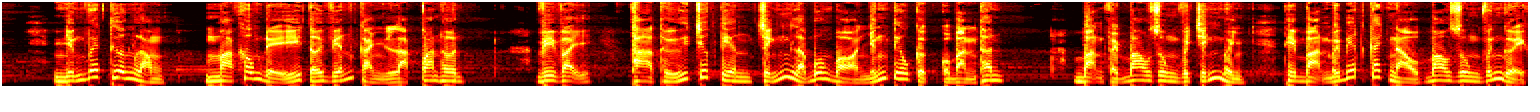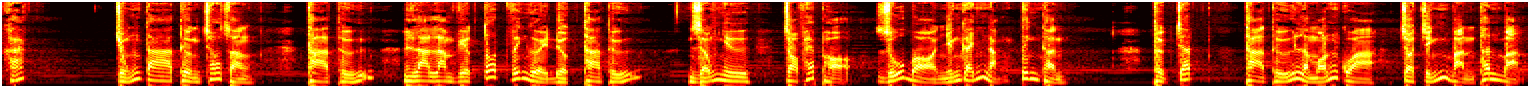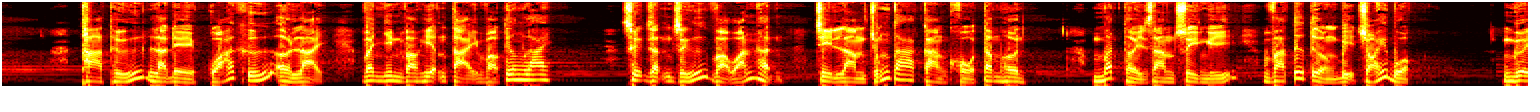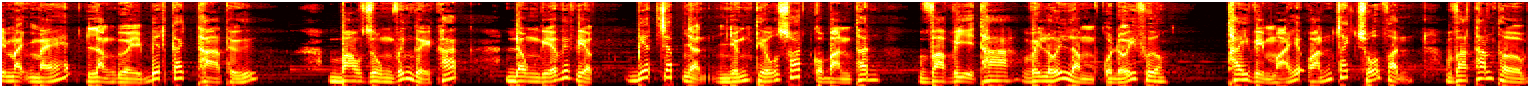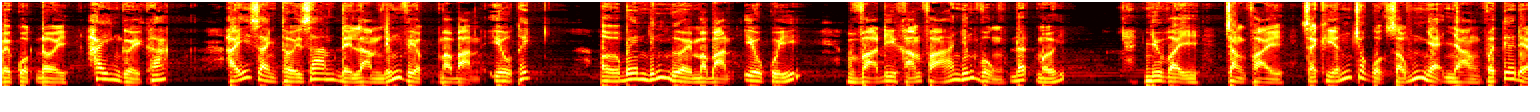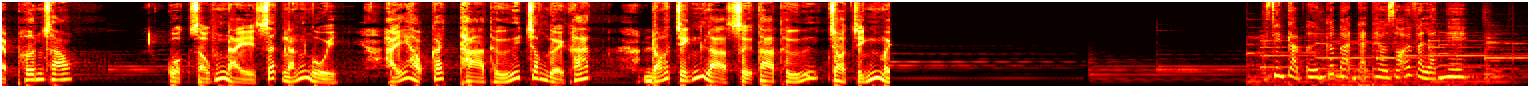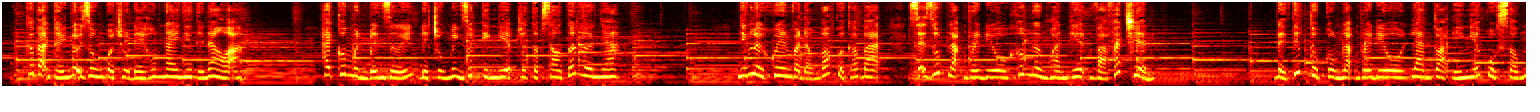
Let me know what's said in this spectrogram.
những vết thương lòng mà không để ý tới viễn cảnh lạc quan hơn. Vì vậy, tha thứ trước tiên chính là buông bỏ những tiêu cực của bản thân. Bạn phải bao dung với chính mình thì bạn mới biết cách nào bao dung với người khác. Chúng ta thường cho rằng tha thứ là làm việc tốt với người được tha thứ, giống như cho phép họ rũ bỏ những gánh nặng tinh thần. Thực chất, tha thứ là món quà cho chính bản thân bạn. Tha thứ là để quá khứ ở lại và nhìn vào hiện tại vào tương lai. Sự giận dữ và oán hận chỉ làm chúng ta càng khổ tâm hơn, mất thời gian suy nghĩ và tư tưởng bị trói buộc người mạnh mẽ là người biết cách tha thứ bao dung với người khác, đồng nghĩa với việc biết chấp nhận những thiếu sót của bản thân và vị tha với lỗi lầm của đối phương thay vì mãi oán trách số phận và than thở về cuộc đời hay người khác, hãy dành thời gian để làm những việc mà bạn yêu thích, ở bên những người mà bạn yêu quý và đi khám phá những vùng đất mới như vậy, chẳng phải sẽ khiến cho cuộc sống nhẹ nhàng và tươi đẹp hơn sao? Cuộc sống này rất ngắn ngủi, hãy học cách tha thứ cho người khác, đó chính là sự tha thứ cho chính mình. Xin cảm ơn các bạn đã theo dõi và lắng nghe. Các bạn thấy nội dung của chủ đề hôm nay như thế nào ạ? Hãy comment bên dưới để chúng mình rút kinh nghiệm cho tập sau tốt hơn nha. Những lời khuyên và đóng góp của các bạn sẽ giúp Lặng Radio không ngừng hoàn thiện và phát triển. Để tiếp tục cùng Lặng Radio lan tỏa ý nghĩa cuộc sống,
